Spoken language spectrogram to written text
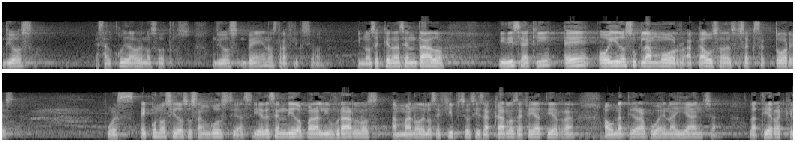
Dios está al cuidado de nosotros. Dios ve nuestra aflicción. y no se queda sentado. Y dice aquí, he oído su clamor a causa de sus exactores, pues he conocido sus angustias y he descendido para librarlos a mano de los egipcios y sacarlos de aquella tierra a una tierra buena y ancha, la tierra que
